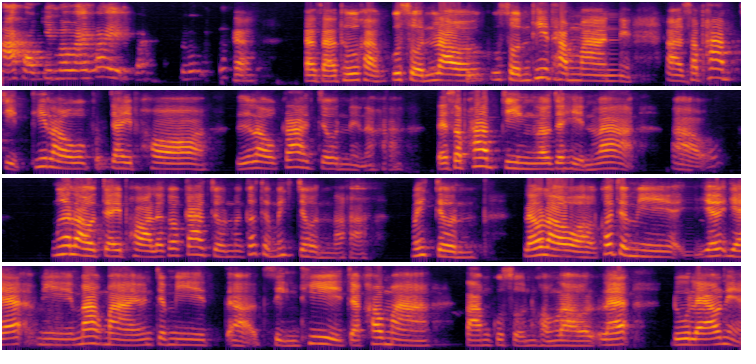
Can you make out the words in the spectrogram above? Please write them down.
หาของกินมาไว้ให้ค่ะสาธุค่ะ กุศลเรากุศลที่ทำมาเนี่ยสภาพจิตที่เราใจพอ หรือเรากล้าจนเนี่ยนะคะ แต่สภาพจริงเราจะเห็นว่าอ่า เมื่อเราใจพอแล้วก็กล้าจนมันก็จะไม่จนนะคะไม่จน แล้วเราก็จะมีเยอะแยะมีมากมาย มันจะมีสิ่งที่จะเข้ามาตามกุศลของเรา และดูแล้วเนี่ย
